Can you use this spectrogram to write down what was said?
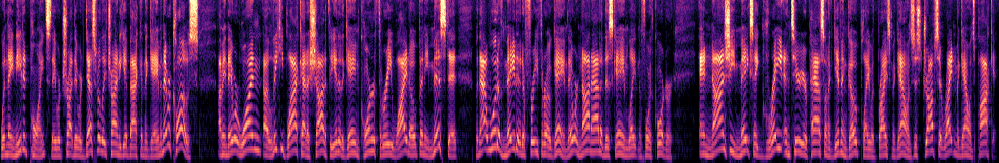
when they needed points, they were try they were desperately trying to get back in the game, and they were close. I mean, they were one. Uh, Leaky Black had a shot at the end of the game, corner three, wide open. He missed it, but that would have made it a free throw game. They were not out of this game late in the fourth quarter. And Nnaji makes a great interior pass on a give and go play with Bryce McGowens, just drops it right in McGowens' pocket.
